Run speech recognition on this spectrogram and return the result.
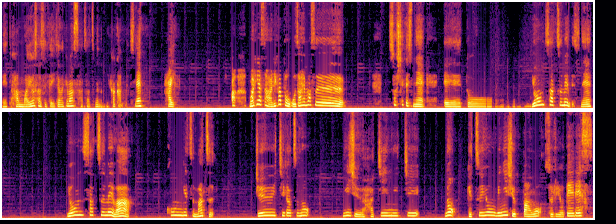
えっ、と、販売をさせていただきます。3冊目の3日間ですね。はい。あ、マリアさんありがとうございます。そしてですね、えっ、ー、と、4冊目ですね。4冊目は、今月末、11月の28日の月曜日に出版をする予定です。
